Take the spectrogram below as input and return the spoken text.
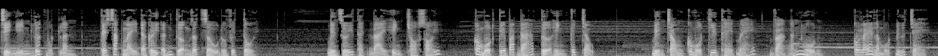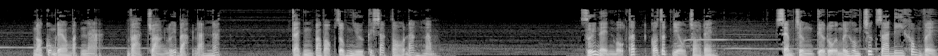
Chỉ nhìn lướt một lần, cái sắc này đã gây ấn tượng rất sâu đối với tôi. Bên dưới thạch đài hình chó sói, có một cái bát đá tựa hình cái chậu. Bên trong có một thi thể bé và ngắn ngủn, có lẽ là một đứa trẻ. Nó cũng đeo mặt nạ và choàng lưới bạc đã nát. Cạnh bao bọc giống như cái xác to đang nằm. Dưới nền mộ thất có rất nhiều cho đen, Xem chừng tiểu đội mấy hôm trước ra đi không về,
